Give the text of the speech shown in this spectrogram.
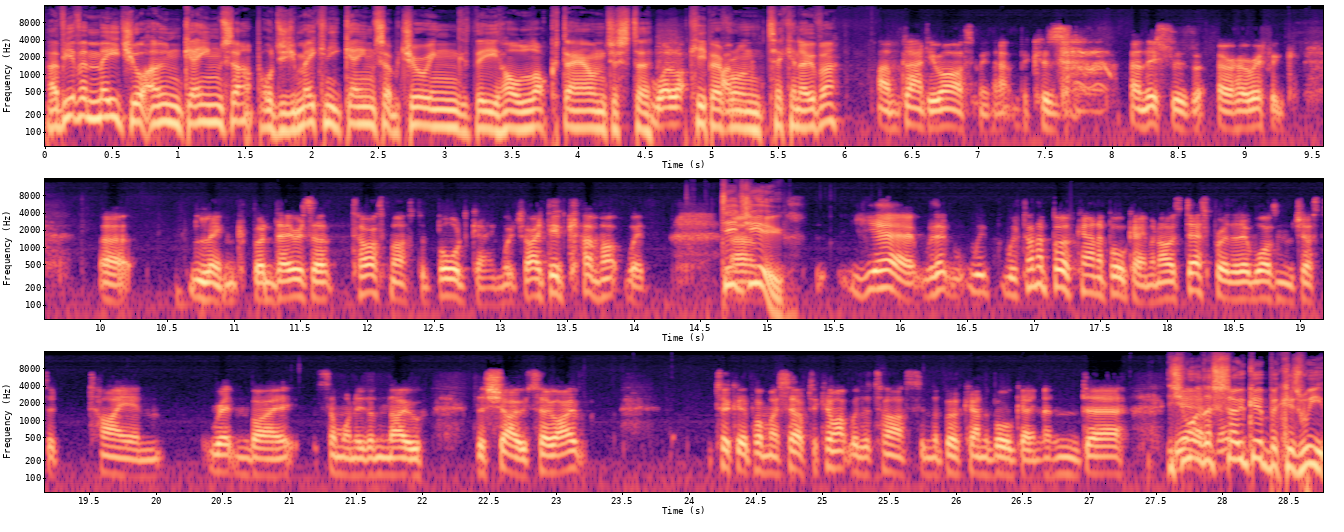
Have you ever made your own games up, or did you make any games up during the whole lockdown just to well, keep everyone I'm, ticking over? I'm glad you asked me that because, and this is a horrific uh, link, but there is a Taskmaster board game which I did come up with. Did um, you? Yeah, we, have done a book and a board game, and I was desperate that it wasn't just a tie-in written by someone who doesn't know the show. So I took it upon myself to come up with the tasks in the book and the board game. And uh, you yeah, know, they're so good because we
